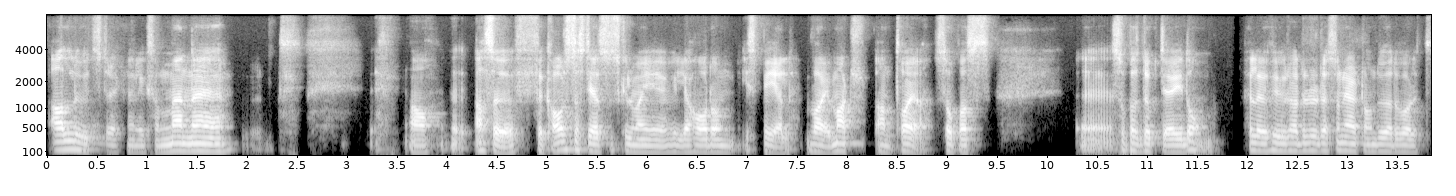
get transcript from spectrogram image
all utsträckning liksom. Men eh, ja, alltså för Karlstads del så skulle man ju vilja ha dem i spel varje match antar jag. Så pass, eh, så pass duktiga är ju de. Eller hur hade du resonerat om du hade varit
